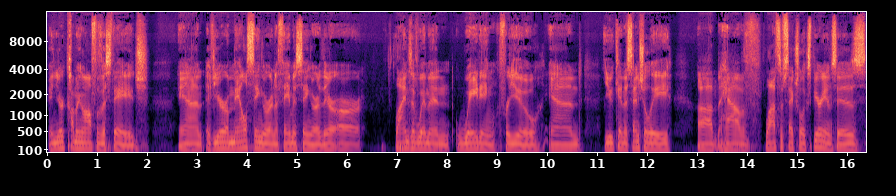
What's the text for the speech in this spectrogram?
and you're coming off of a stage? And if you're a male singer and a famous singer, there are lines of women waiting for you, and you can essentially um, have lots of sexual experiences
